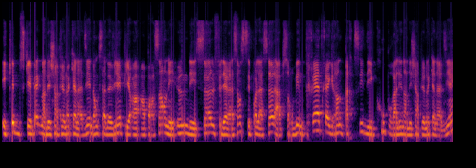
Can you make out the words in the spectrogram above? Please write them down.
équipes du Québec dans des championnats canadiens. Donc, ça devient, puis en, passant, on est une des seules fédérations, si ce n'est pas la seule, à absorber une très, très grande partie des coûts pour aller dans des championnats canadiens.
